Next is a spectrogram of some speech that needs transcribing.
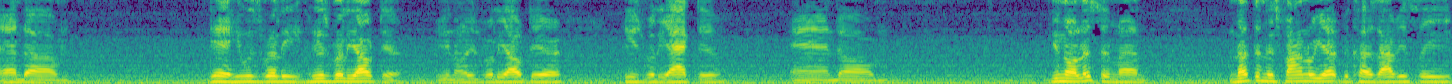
and um, yeah, he was really, he was really out there. You know, he's really out there. He's really active, and um, you know, listen, man, nothing is final yet because obviously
